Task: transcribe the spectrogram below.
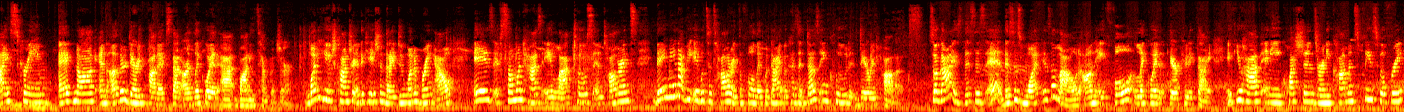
ice cream, eggnog, and other dairy products that are liquid at body temperature. One huge contraindication that I do want to bring out is if someone has a lactose intolerance, they may not be able to tolerate the full liquid diet because it does include dairy products. So guys, this is it. This is what is allowed on a full liquid therapeutic diet. If you have any questions or any comments, please feel free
